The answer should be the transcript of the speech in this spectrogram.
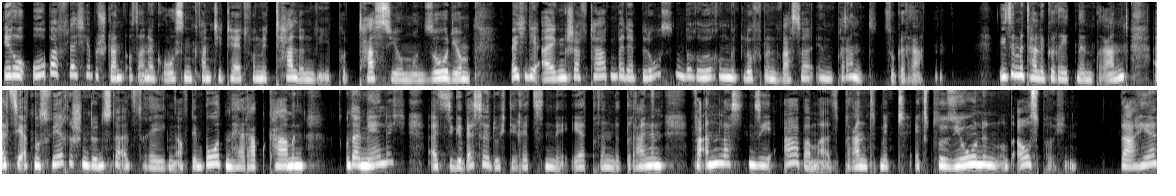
Ihre Oberfläche bestand aus einer großen Quantität von Metallen wie Potassium und Sodium, welche die Eigenschaft haben, bei der bloßen Berührung mit Luft und Wasser in Brand zu geraten. Diese Metalle gerieten in Brand, als die atmosphärischen Dünste als Regen auf den Boden herabkamen, und allmählich, als die Gewässer durch die Ritzen der Erdrinde drangen, veranlassten sie abermals Brand mit Explosionen und Ausbrüchen. Daher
